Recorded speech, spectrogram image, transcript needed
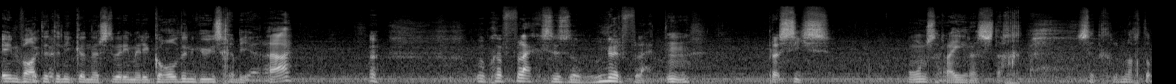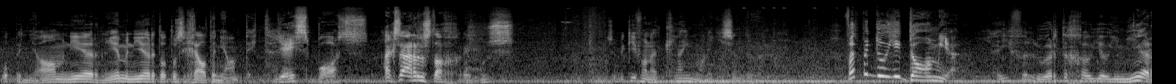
En wat het in die kinderstorie met die Golden Goose gebeur, hè? Oopgevlek soos 'n hoendervlek. Mm. Presies. Ons ry rustig. Sit glimlagte op en ja meneer, nee meneer tot ons die geld in die hand het. Yes, boss. Ek's ernstig, Remus. So 'n bietjie van 'n klein mannetjie sindroom. Wat bedoel jy daarmee? Jy verloor te gou jou humeur.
